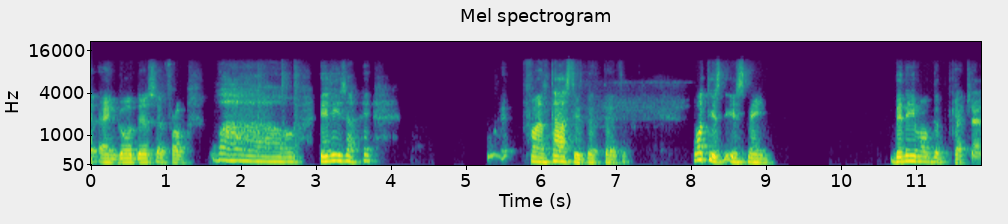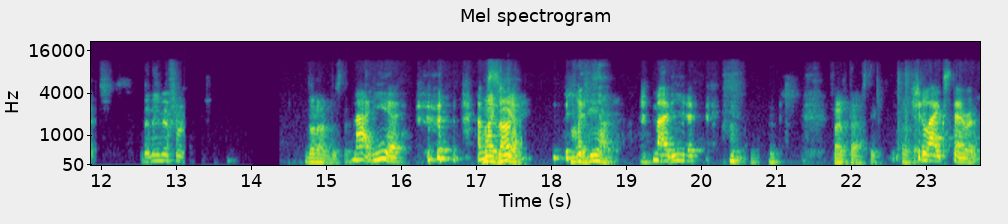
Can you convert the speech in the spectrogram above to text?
and goddess from wow, Elisa, fantastic. That, that. What is his name? The name of the cat. cat. The name of her. Don't understand. Maria. I'm Maria. Sorry. Maria. Maria. Fantastic. Okay. She likes tarot.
